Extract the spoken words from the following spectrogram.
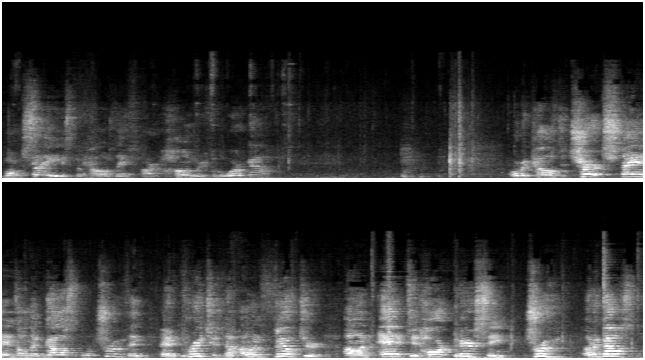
won't say it's because they are hungry for the Word of God. Or because the church stands on the gospel truth and, and preaches the unfiltered, unedited, heart-piercing truth of the gospel.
